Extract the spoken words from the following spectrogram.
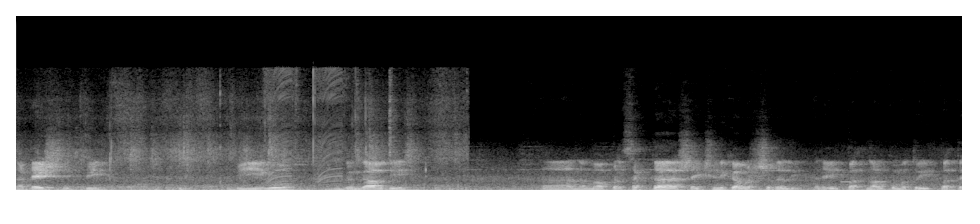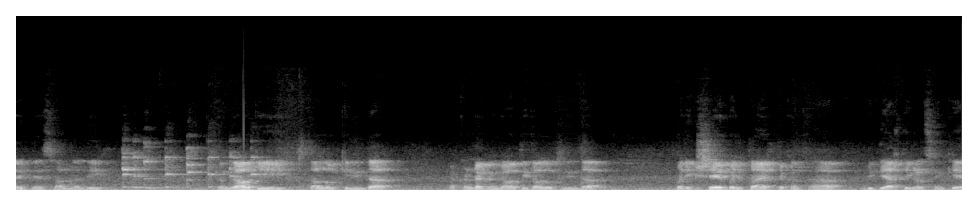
Natesh H B B O Gangavathi ನಮ್ಮ ಪ್ರಸಕ್ತ ಶೈಕ್ಷಣಿಕ ವರ್ಷದಲ್ಲಿ ಅಂದರೆ ಇಪ್ಪತ್ನಾಲ್ಕು ಮತ್ತು ಇಪ್ಪತ್ತೈದನೇ ಸಾಲಿನಲ್ಲಿ ಗಂಗಾವತಿ ತಾಲೂಕಿನಿಂದ ಅಖಂಡ ಗಂಗಾವತಿ ತಾಲೂಕಿನಿಂದ ಪರೀಕ್ಷೆ ಬರಿತಾ ಇರ್ತಕ್ಕಂತಹ ವಿದ್ಯಾರ್ಥಿಗಳ ಸಂಖ್ಯೆ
